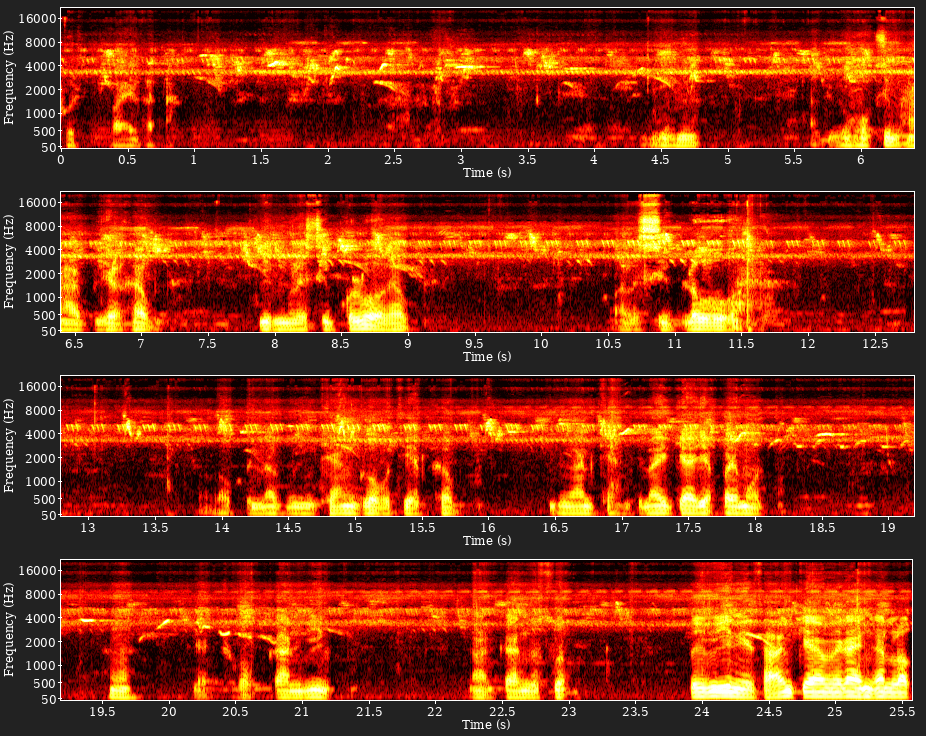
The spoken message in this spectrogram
ฝึกไปครับยิงหกสิบห้าปีแล้วครับ ยิงละสิบกิโลครับวันละสิบโล เราเป็นนักวิ่งแข่งทั่วประเทศครับ งานแข่งที่ไหนแกอยากไปหมดฮะอยากชอบการวิ่งงานการกุศลไปวิ่งเนี่ยถามแกไม่ได้เงินหรอก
